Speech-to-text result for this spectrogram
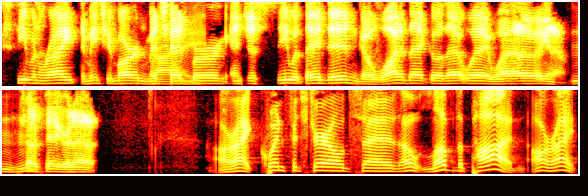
Steven Wright, Demetri Martin, Mitch Right. Hedberg, and just see what they did and go, why did that go that way? Why, how, you know, Mhm. try to figure it out. All right. Quinn Fitzgerald says, "Oh, love the pod." All right.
